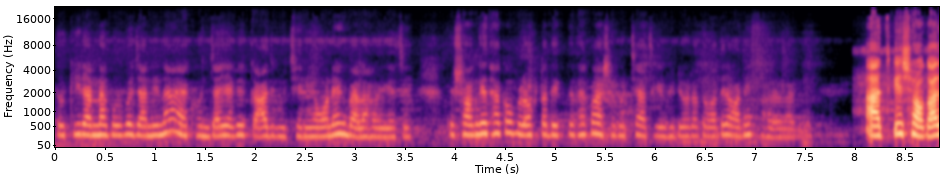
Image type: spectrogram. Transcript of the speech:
তো কী রান্না করব জানি না, এখন যাই আগে কাজ গুছিয়ে নিয়ে অনেক বেলা হয়ে গেছে। তো সঙ্গে থাকো, ব্লগটা দেখতে থাকো, আশা করছি আজকের ভিডিওটা তোমাদের অনেক ভালো লাগবে। আজকে সকাল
